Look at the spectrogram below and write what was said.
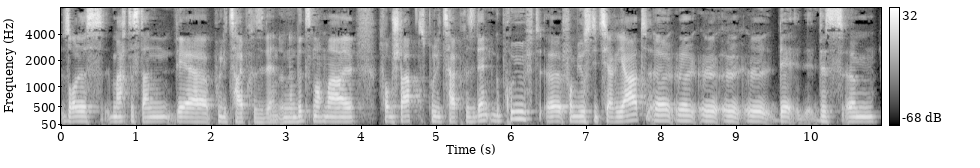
soll es, macht es dann der Polizeipräsident. Und dann wird es nochmal vom Stab des Polizeipräsidenten geprüft, äh, vom Justiziariat äh, äh, äh, äh der, des ähm,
